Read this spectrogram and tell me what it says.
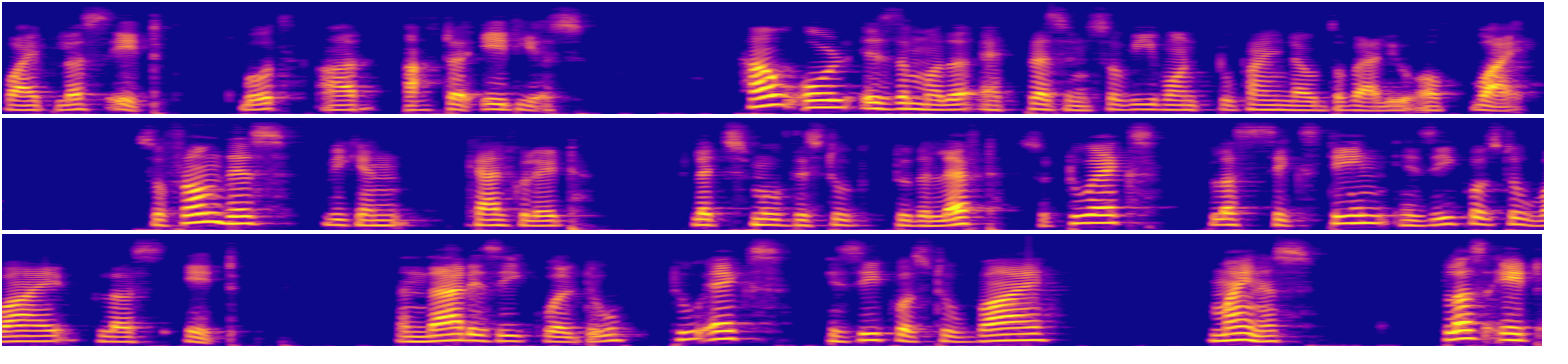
y plus 8. Both are after 8 years. How old is the mother at present? So we want to find out the value of y. So from this we can calculate. Let's move this to, to the left. So 2x plus 16 is equals to y plus 8 and that is equal to 2x is equals to y minus plus 8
